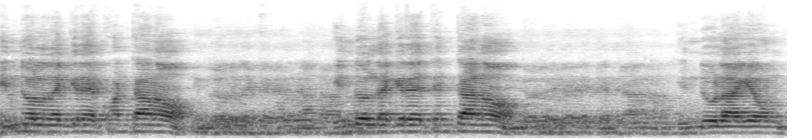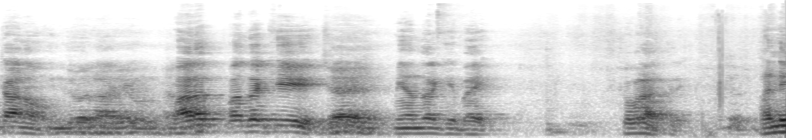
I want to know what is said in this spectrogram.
హిందువుల దగ్గరే కొంటాను హిందువుల దగ్గరే తింటాను హిందువులాగే ఉంటాను. భారత్ మాతకి మీ అందరికీ బై. శుభరాత్రి. అన్ని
